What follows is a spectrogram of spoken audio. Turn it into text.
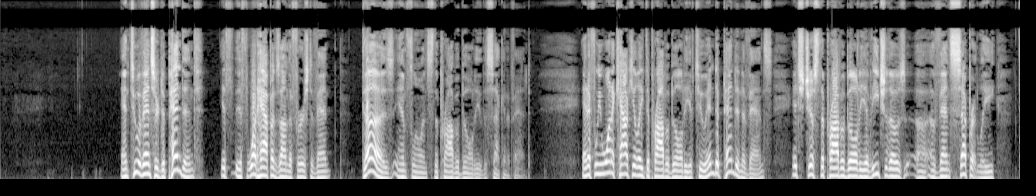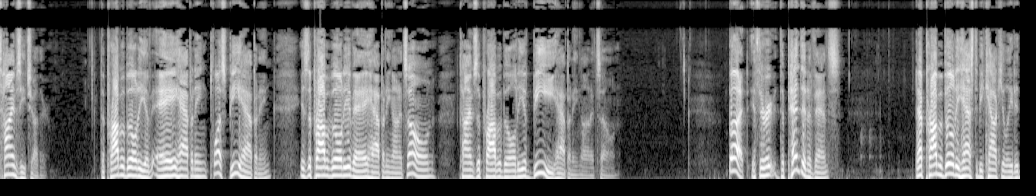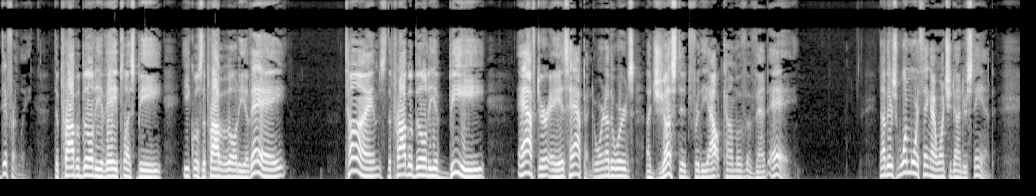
And two events are dependent if, if what happens on the first event does influence the probability of the second event. And if we want to calculate the probability of two independent events, it's just the probability of each of those uh, events separately times each other. The probability of A happening plus B happening is the probability of A happening on its own times the probability of B happening on its own. But if they're dependent events, that probability has to be calculated differently. The probability of A plus B equals the probability of A times the probability of B after A has happened, or in other words, adjusted for the outcome of event A. Now, there's one more thing I want you to understand,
